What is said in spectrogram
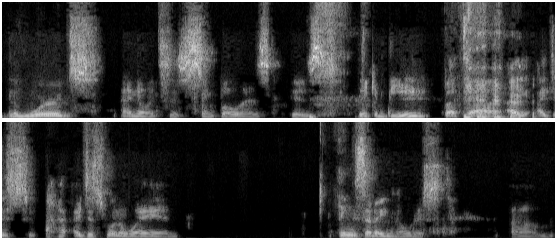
the words, I know it's as simple as as they can be, but uh, I, I just I just went away and things that I noticed um,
